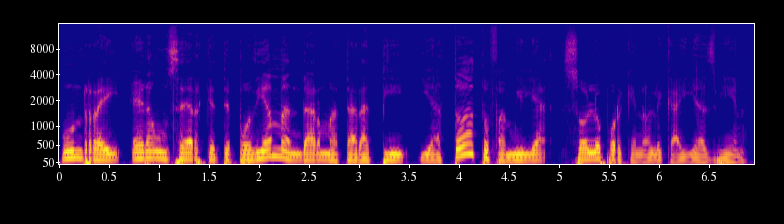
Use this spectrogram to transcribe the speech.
un rey era un ser que te podía mandar matar a ti y a toda tu familia solo porque no le caías bien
